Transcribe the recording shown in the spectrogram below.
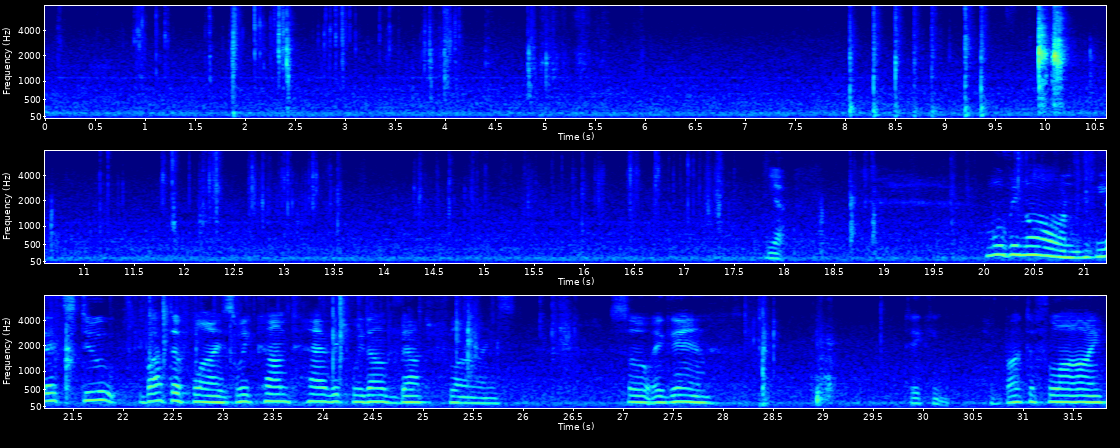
yeah moving on let's do butterflies. We can't have it without butterflies. So again taking a butterfly.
